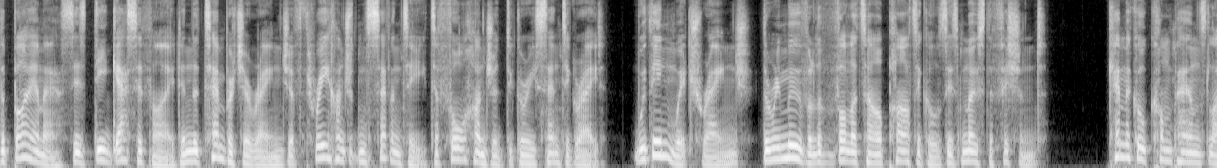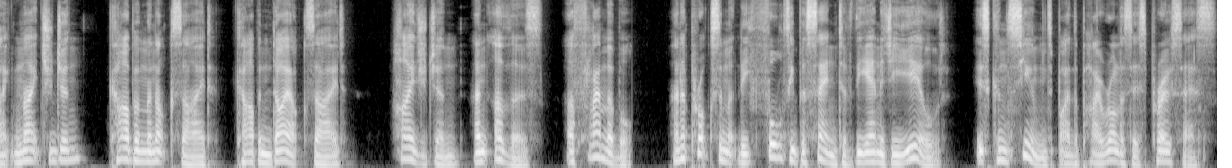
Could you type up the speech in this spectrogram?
the biomass is degasified in the temperature range of 370 to 400 degrees centigrade, within which range the removal of volatile particles is most efficient. Chemical compounds like nitrogen, carbon monoxide, carbon dioxide, hydrogen, and others are flammable, and approximately 40% of the energy yield is consumed by the pyrolysis process.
